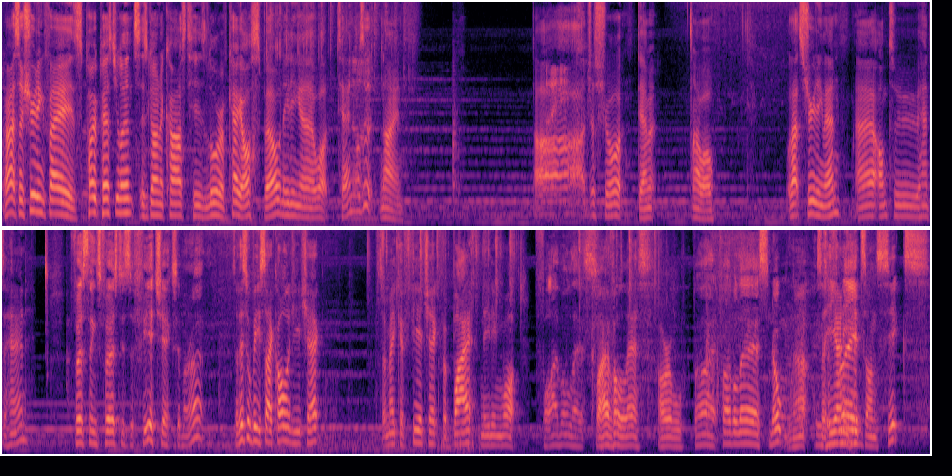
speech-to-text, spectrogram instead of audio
All right, so shooting phase. Pope Pestilence is going to cast his Lure of Chaos spell, needing a what? Ten was it? Nine. Ah, just short. Damn it. Oh well. Well, that's shooting then. Uh, on to hand to hand. First things first is the fear checks, am I right? So this will be psychology check. So make a fear check for bite, needing what? Five or less. Five or less. Horrible. Right, five or less. Nope. No. He's So he only hits on six.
